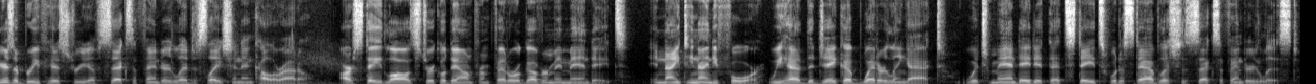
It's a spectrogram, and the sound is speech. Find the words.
Here's a brief history of sex offender legislation in Colorado. Our state laws trickle down from federal government mandates. In 1994, we had the Jacob Wetterling Act, which mandated that states would establish a sex offender list.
